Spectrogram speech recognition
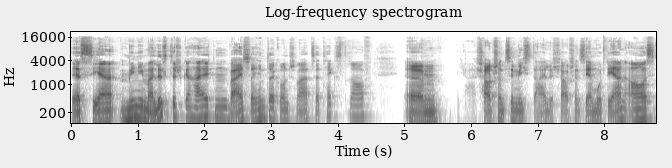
Der ist sehr minimalistisch gehalten, weißer Hintergrund, schwarzer Text drauf. Ähm, ja, schaut schon ziemlich stylisch, schaut schon sehr modern aus.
